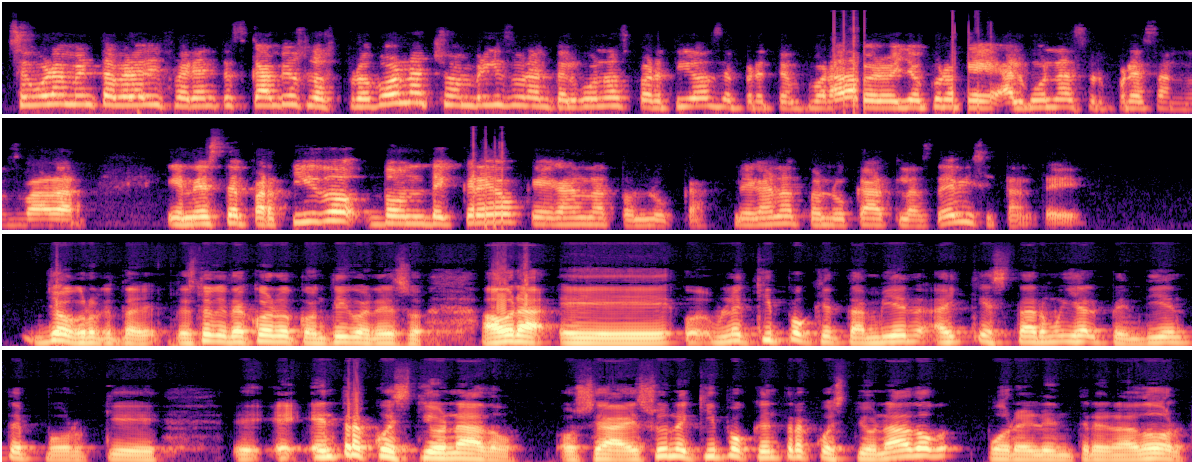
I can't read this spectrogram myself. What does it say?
seguramente habrá diferentes cambios. Los probó Nacho Ambriz durante algunos partidos de pretemporada, pero yo creo que alguna sorpresa nos va a dar en este partido, donde creo que gana Toluca. Le gana Toluca Atlas de visitante. Yo creo que estoy de acuerdo contigo en eso. Ahora, eh, un equipo que también hay que estar muy al pendiente porque eh, eh, entra cuestionado, o sea, es un equipo que entra cuestionado por el entrenador,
